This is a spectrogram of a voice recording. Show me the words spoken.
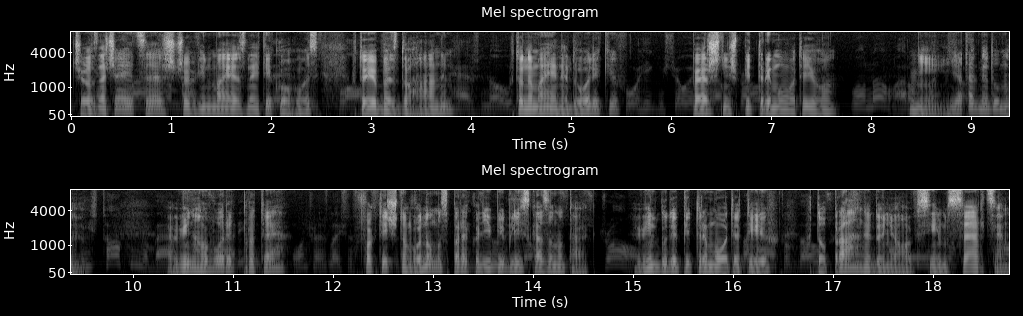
Чи означає це, що він має знайти когось, хто є бездоганним, хто не має недоліків, перш ніж підтримувати його? Ні, я так не думаю. Він говорить про те, фактично, в одному з перекладів Біблії сказано так: він буде підтримувати тих, хто прагне до нього всім серцем,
